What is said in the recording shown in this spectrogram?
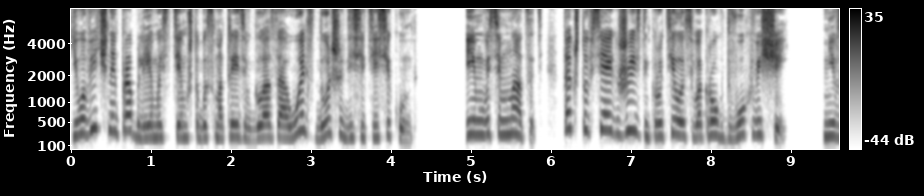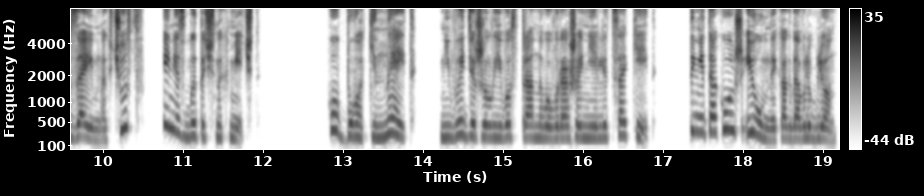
его вечные проблемы с тем, чтобы смотреть в глаза Уэльс дольше 10 секунд. Им 18, так что вся их жизнь крутилась вокруг двух вещей — невзаимных чувств и несбыточных мечт. «О боги, Нейт!» — не выдержал его странного выражения лица Кейт. Ты не такой уж и умный, когда влюблен.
